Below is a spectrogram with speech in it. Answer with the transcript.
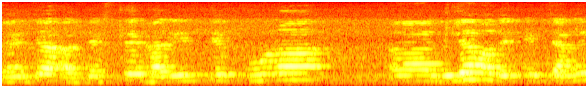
त्यांच्या अध्यक्षतेखाली ते पूर्ण जिल्ह्यामध्ये एक चांगली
